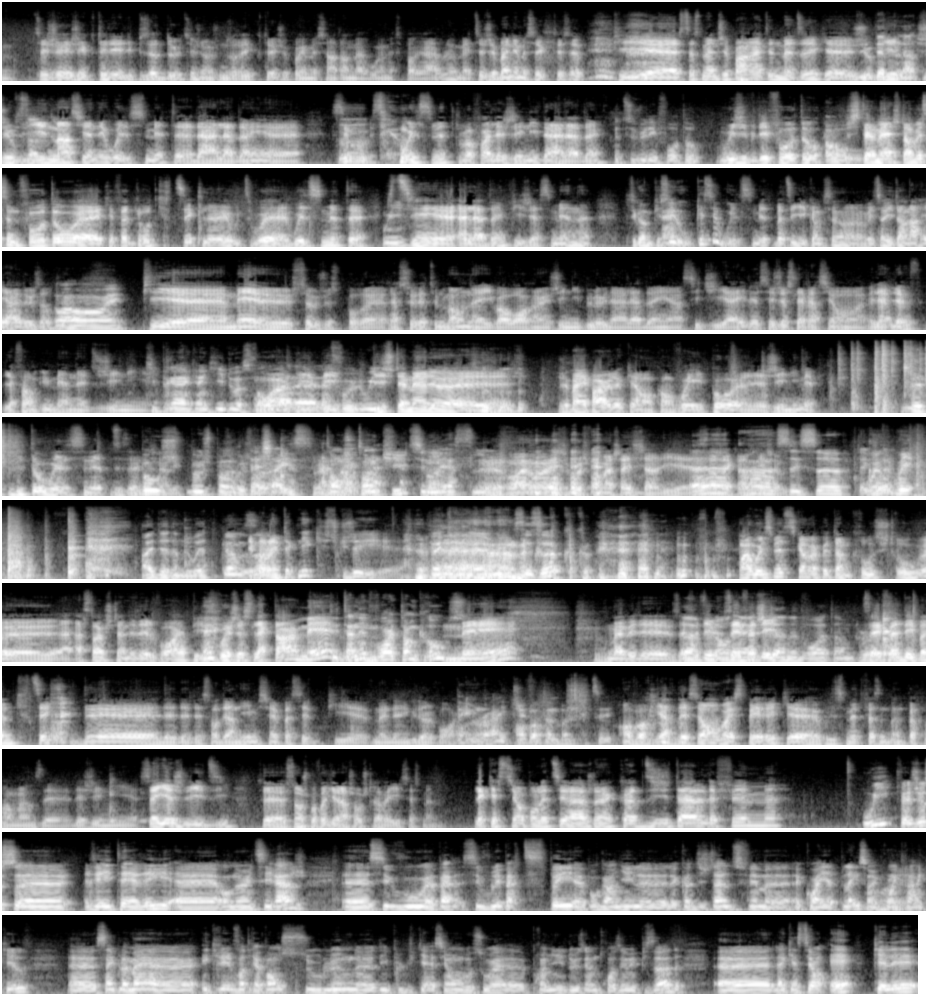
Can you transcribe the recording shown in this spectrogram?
j'ai, j'ai écouté l'épisode 2, tu sais, je, je nous aurais écouté, j'ai pas aimé ça entendre ma voix, mais c'est pas grave, là. Mais tu sais, j'ai bien aimé ça écouter ça. Puis euh, cette semaine, j'ai pas arrêté de me dire que j'ai oublié, plate, j'ai oublié de mentionner Will Smith euh, dans Aladdin. euh, c'est, Mm. Will- c'est Will Smith qui va faire le génie dans Aladdin. As-tu vu les photos? Oui, j'ai vu des photos. Oh. Justement, je suis tombé sur une photo euh, qui a fait de grosses critiques, là, où tu vois Will Smith euh, Oui. qui tient euh, Aladdin puis Jasmine. Puis c'est comme, qu'est-ce que Hein? que Will Smith? Ben, tu sais, il est comme ça, hein, mais ça, il est en arrière d'eux autres. Ouais, ouais, ouais. Puis, euh, mais euh, ça, juste pour euh, rassurer tout le monde, il va y avoir un génie bleu dans Aladdin en CGI. C'est juste la version, la, forme humaine du génie. Qui prend quand il doit se fondre Ouais, la, puis- la puis- foule, Puis oui. justement, là, j'ai bien peur qu'on qu'on voyait pas le génie, mais, mais plutôt Will Smith. Désolé. Bouge, Charlie. bouge pas Bouge ta pas. chaise. Ton, ton cul, tu le Ouais. laisses, là. ouais, ouais, je bouge pas ma chaise, Charlie, euh, sans accrocher ah, les choses. c'est ça. Oui, oui. I didn't do it. Comme Des ça. problèmes techniques, excusez. Fait que, euh, oui, c'est ça. Ouais, Will Smith, c'est comme un peu Tom Cruise, je trouve. Euh, à, à cette heure, je suis tanné de le voir, puis je vois juste l'acteur, mais. T'es tanné de voir Tom Cruise? Mais. Vous m'avez des- vous avez Ah, fait des, fait vous avez longtemps fait que je suis des, tanné de voir Tom Cruise. vous avez fait des bonnes critiques de, de, de, de son dernier Mission Impossible, puis euh, vous m'avez donné le goût de le voir. Damn right, j'ai On va- fait une bonne critique. On va regarder ça. On va espérer que Will Smith fasse une bonne performance de, de génie. Ça y est, je l'ai dit. Euh, Sinon, je n'ai pas fait grand-chose. Je travaillais cette semaine. La question pour le tirage d'un code digital de film? Oui, je vais juste euh, réitérer, euh, on a un tirage. Euh, si, vous, euh, par- si vous voulez participer euh, pour gagner le, le code digital du film A Quiet Place, Un coin Ouais. tranquille, euh, simplement euh, écrire votre réponse sous l'une euh, des publications, soit premier, deuxième, troisième épisode. La question est quelle est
